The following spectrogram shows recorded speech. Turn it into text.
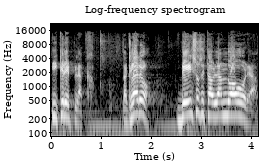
y Kreplak. ¿Está claro? De eso se está hablando ahora.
